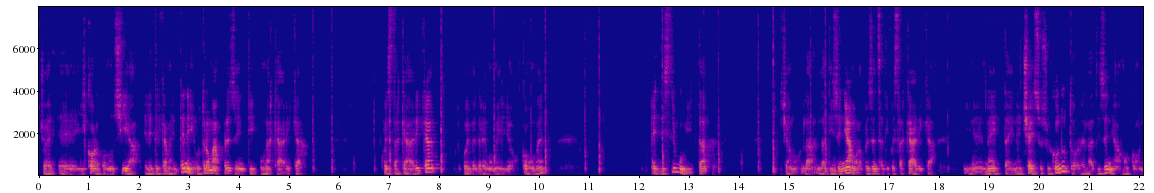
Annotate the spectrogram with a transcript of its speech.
cioè eh, il corpo non sia elettricamente neutro ma presenti una carica. Questa carica, poi vedremo meglio come, è distribuita, diciamo, la, la disegniamo, la presenza di questa carica in, netta in eccesso sul conduttore, la disegniamo con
